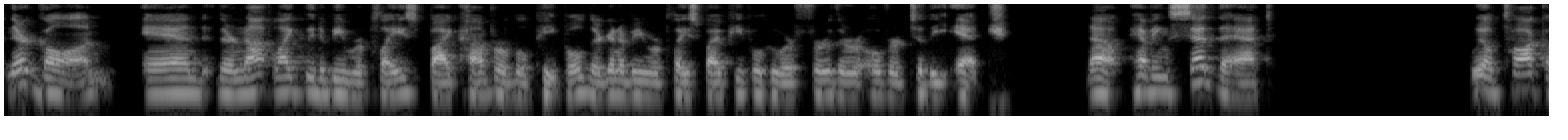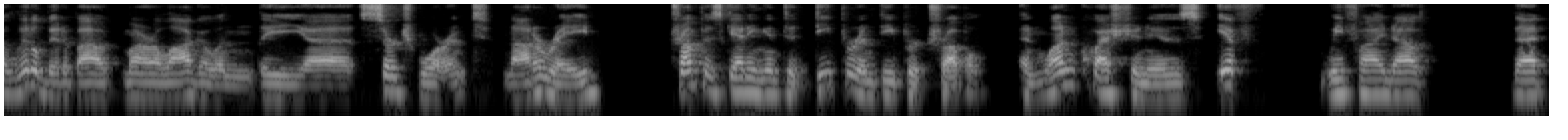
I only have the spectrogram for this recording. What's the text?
And they're gone and they're not likely to be replaced by comparable people. They're going to be replaced by people who are further over to the edge. Now, having said that, we'll talk a little bit about Mar a Lago and the uh, search warrant, not a raid. Trump is getting into deeper and deeper trouble. And one question is if we find out that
